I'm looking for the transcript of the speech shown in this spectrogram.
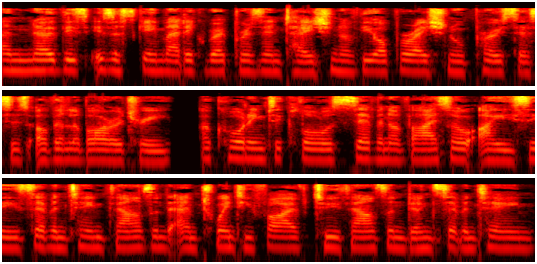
And know this is a schematic representation of the operational processes of a laboratory, according to Clause 7 of ISO IEC 17025-2017.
